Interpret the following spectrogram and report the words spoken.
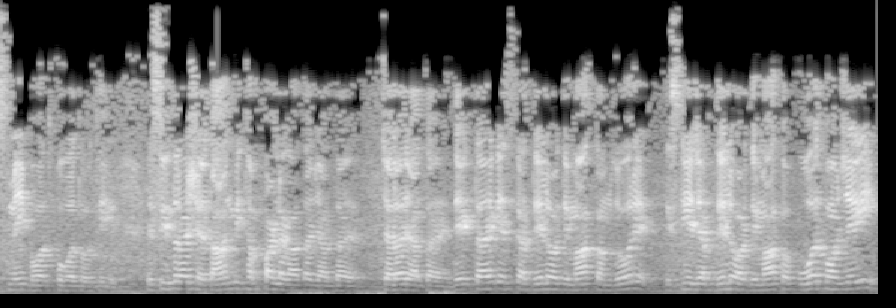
اس میں بہت قوت ہوتی ہے۔ اسی طرح شیطان بھی تھپڑ لگاتا جاتا ہے، چلا جاتا ہے۔ دیکھتا ہے کہ اس کا دل اور دماغ کمزور ہے، اس لیے جب دل اور دماغ کو قوت پہنچے گی،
